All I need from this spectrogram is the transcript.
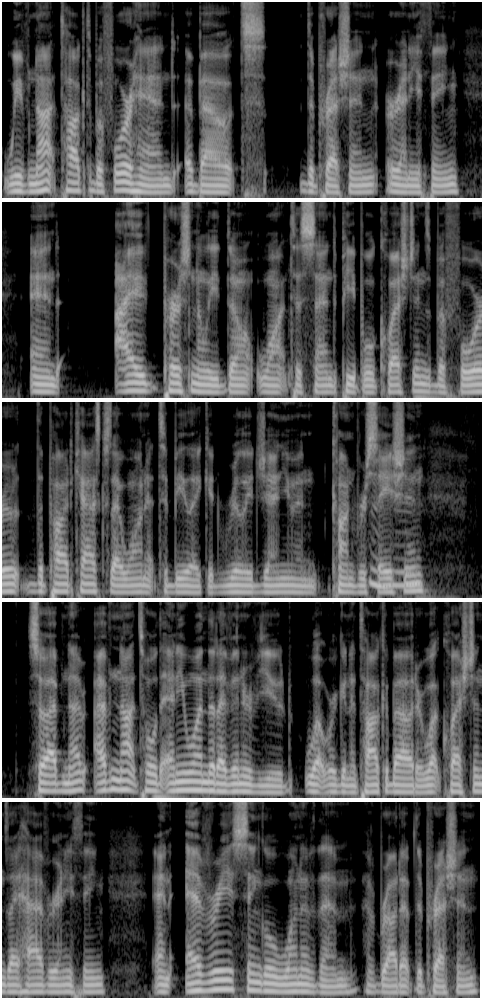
we've not talked beforehand about depression or anything. And i personally don't want to send people questions before the podcast because i want it to be like a really genuine conversation so I've never I've not told anyone that I've interviewed what we're going to talk about or what questions I have or anything and every single one of them have brought up depression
